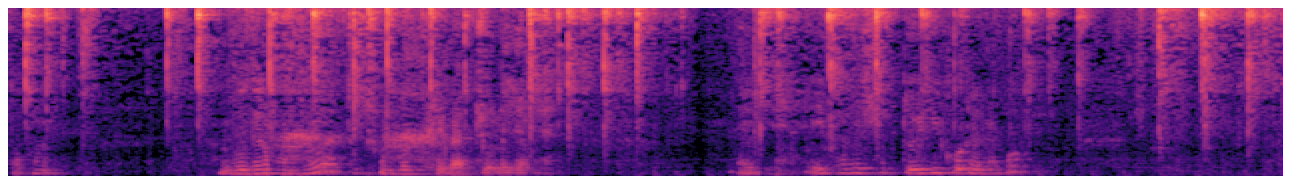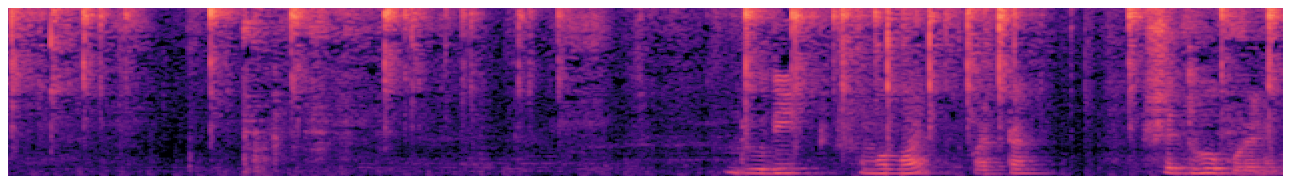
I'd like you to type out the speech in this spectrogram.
তখন দুধের মধ্যেও একটা সুন্দর ফ্লেভার চলে যাবে। এই যে, এইভাবে সব তৈরি করে নেব। যদি সম্ভব হয়, কয়েকটা সেদ্ধও করে নেব।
